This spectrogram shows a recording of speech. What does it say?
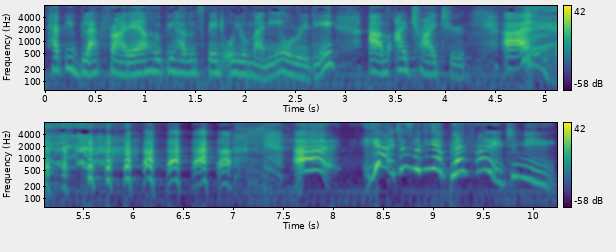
Happy Black Friday. I hope you haven't spent all your money already. Um, I try to. Uh, uh, yeah, just looking at Black Friday, to me,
